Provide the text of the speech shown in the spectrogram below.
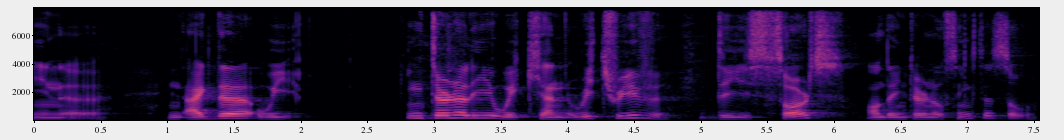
in uh, in Agda, we internally we can retrieve the source on the internal syntax. So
